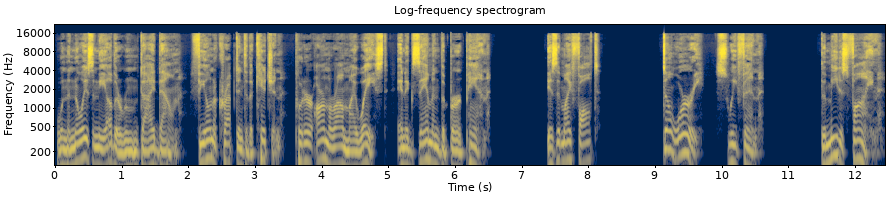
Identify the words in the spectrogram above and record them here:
When the noise in the other room died down, Fiona crept into the kitchen, put her arm around my waist, and examined the burnt pan. Is it my fault? Don't worry, sweet Finn. The meat is fine,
